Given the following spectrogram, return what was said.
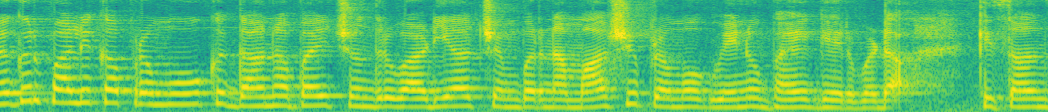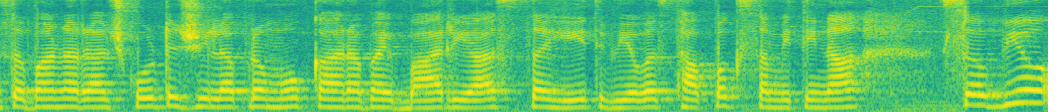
નગરપાલિકા પ્રમુખ દાનાભાઈ ચંદ્રવાડિયા ચેમ્બરના માજી પ્રમુખ વેનુભાઈ ગેરવડા કિસાન સભાના રાજકોટ જિલ્લા પ્રમુખ કારાભાઈ બારિયા સહિત વ્યવસ્થાપક સમિતિના સભ્યો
